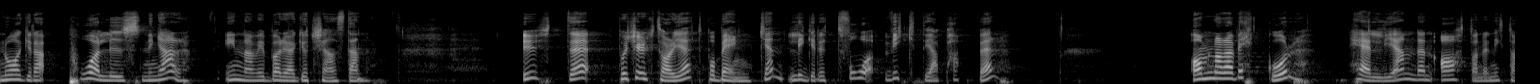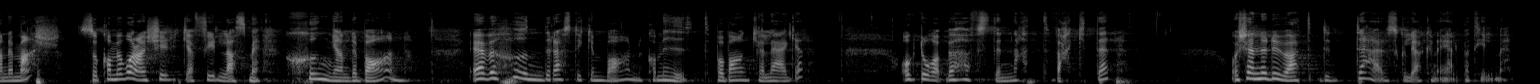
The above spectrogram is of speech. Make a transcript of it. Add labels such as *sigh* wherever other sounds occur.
några pålysningar innan vi börjar gudstjänsten. Ute på kyrktorget, på bänken, ligger det två viktiga papper. Om några veckor, helgen den 18-19 mars, så kommer vår kyrka fyllas med sjungande barn. Över hundra stycken barn kommer hit på barnkörläger. Och då behövs det nattvakter. Och känner du att det där skulle jag kunna hjälpa till med?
